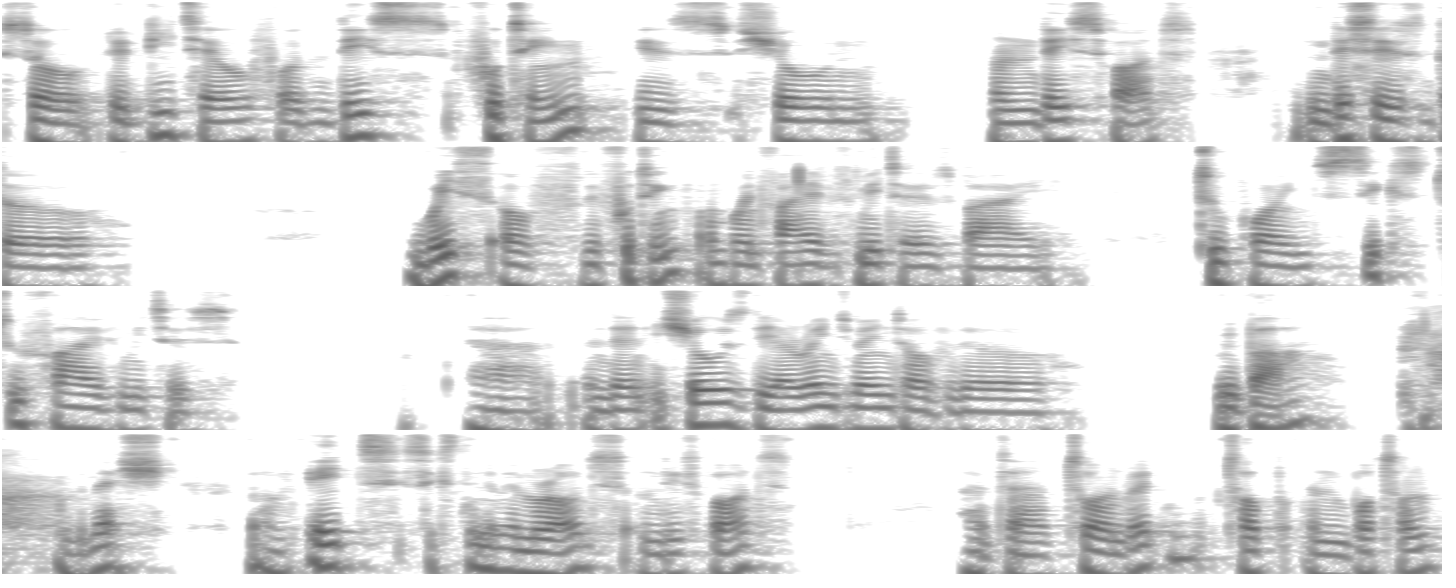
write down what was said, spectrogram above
So the detail for this footing is shown on this part. This is the width of the footing, 1.5 meters by 2.625 meters. Uh, and then it shows the arrangement of the rebar of the mesh of eight 16 mm rods on this part at uh, 200 top and bottom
